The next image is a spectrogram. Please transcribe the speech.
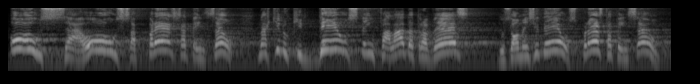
Ouça, ouça, preste atenção naquilo que Deus tem falado através dos homens de Deus, presta atenção.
